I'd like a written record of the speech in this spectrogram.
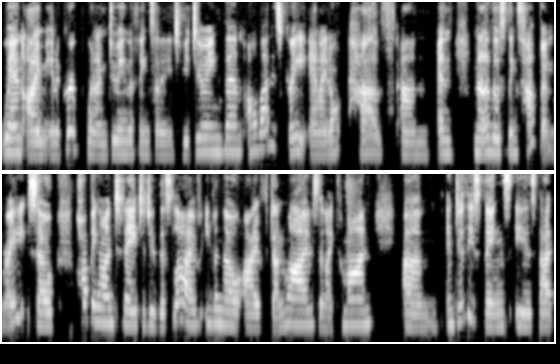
when I'm in a group, when I'm doing the things that I need to be doing, then all that is great. And I don't have, um, and none of those things happen, right? So hopping on today to do this live, even though I've done lives and I come on um, and do these things, is that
